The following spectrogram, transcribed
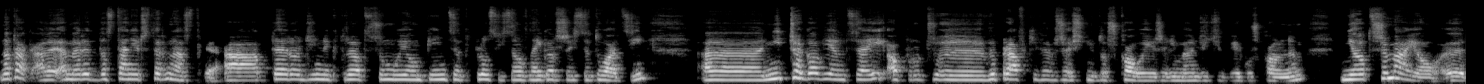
No tak, ale emeryt dostanie czternastkę, a te rodziny, które otrzymują 500 plus i są w najgorszej sytuacji, e, niczego więcej oprócz e, wyprawki we wrześniu do szkoły, jeżeli mają dzieci w wieku szkolnym, nie otrzymają. E,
